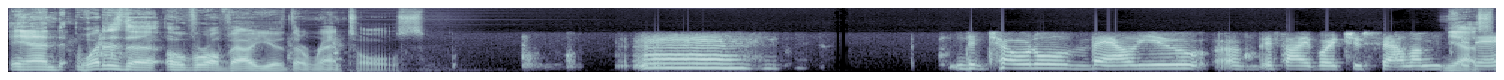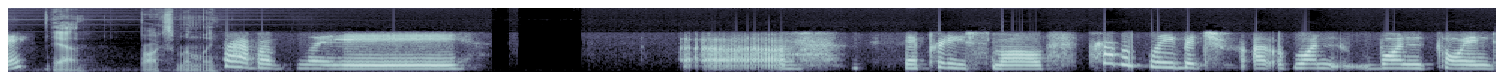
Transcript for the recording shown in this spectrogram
and what is the overall value of the rentals? Mm, the total value of if I were to sell them Yes. today. Yeah, approximately. Probably, uh, they're pretty small. Probably bet- uh, one one point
